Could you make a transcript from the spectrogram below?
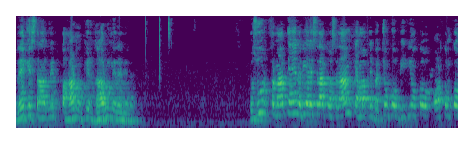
रेगिस्तान में पहाड़ों के गारों में रहने लगे। हुजूर फरमाते हैं नबी अलैहिस्सलाम कि हम अपने बच्चों को, बीवियों को, औरतों को,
